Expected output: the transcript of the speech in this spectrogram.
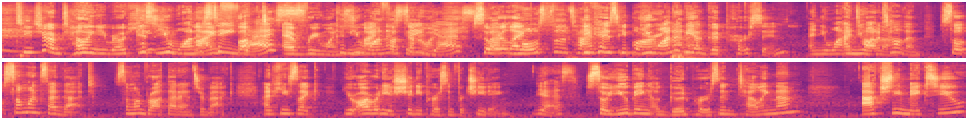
teacher, I'm telling you, bro, because you wanna mind say yes? Everyone, 'Cause He you wanna fucked say everyone. yes, So we're like, most of the time, because people you want to be a good person, and you want to and you want to tell them. So someone said that. Someone brought that answer back, and he's like, "You're already a shitty person for cheating. Yes. So you being a good person, telling them, actually makes you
